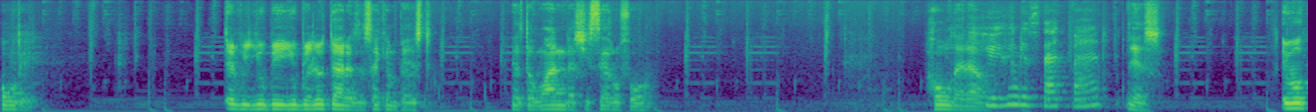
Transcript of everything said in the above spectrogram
Hold it. Every you'll be you'll be looked at as the second best, as the one that she settled for. Hold that out. Do you think it's that bad? Yes. It will.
